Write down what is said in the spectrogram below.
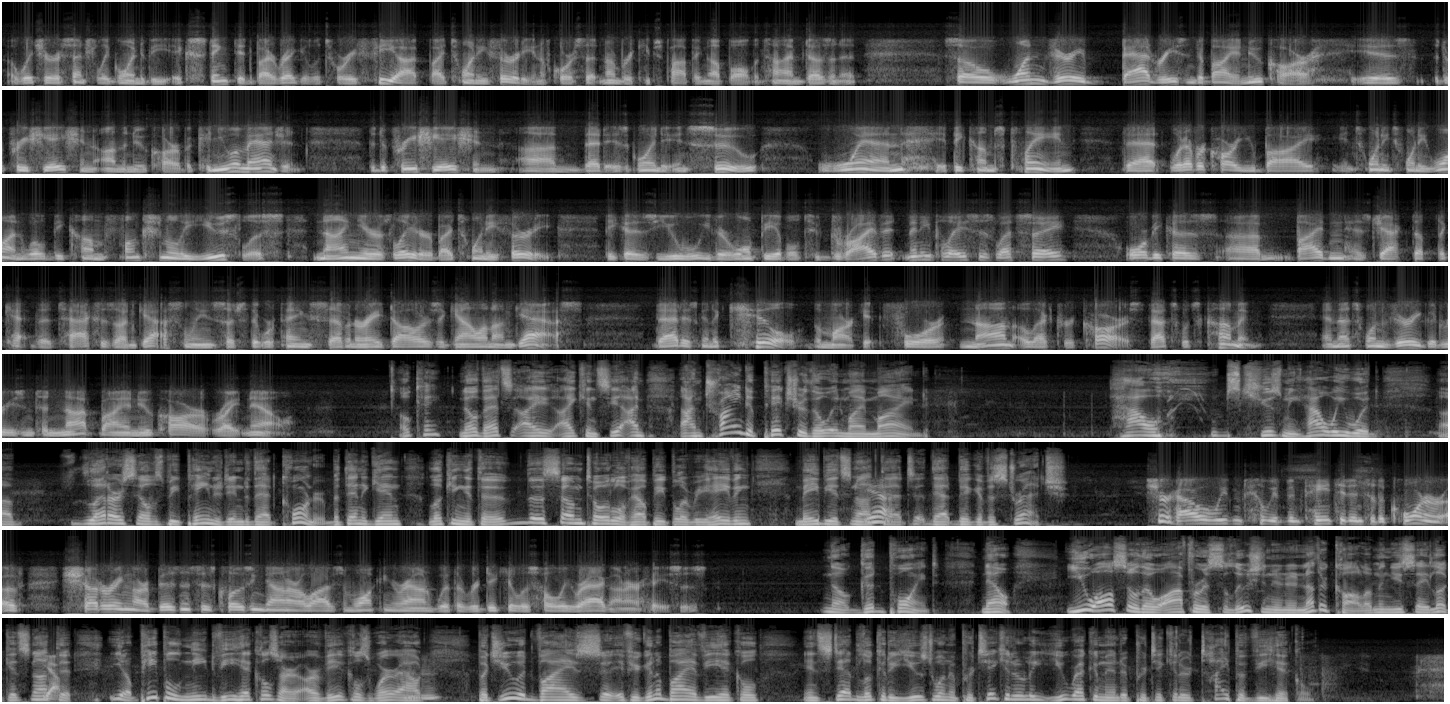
uh, which are essentially going to be extincted by regulatory fiat by 2030. And of course, that number keeps popping up all the time, doesn't it? So, one very bad reason to buy a new car is the depreciation on the new car. But can you imagine the depreciation um, that is going to ensue when it becomes plain that whatever car you buy in 2021 will become functionally useless nine years later by 2030 because you either won't be able to drive it many places, let's say, or because um, Biden has jacked up the, ca- the taxes on gasoline such that we're paying seven or eight dollars a gallon on gas. That is going to kill the market for non-electric cars. That's what's coming, and that's one very good reason to not buy a new car right now. Okay. No, that's I I can see. I'm I'm trying to picture though in my mind how excuse me how we would uh, let ourselves be painted into that corner. But then again, looking at the the sum total of how people are behaving, maybe it's not Yeah. that that big of a stretch. Sure. How we've been, we've been painted into the corner of shuttering our businesses, closing down our lives, and walking around with a ridiculous holy rag on our faces. No, good point. Now, you also though offer a solution in another column, and you say, look, it's not Yeah. that you know people need vehicles, our, our vehicles wear out, but you advise uh, if you're going to buy a vehicle, instead look at a used one, and particularly you recommend a particular type of vehicle.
